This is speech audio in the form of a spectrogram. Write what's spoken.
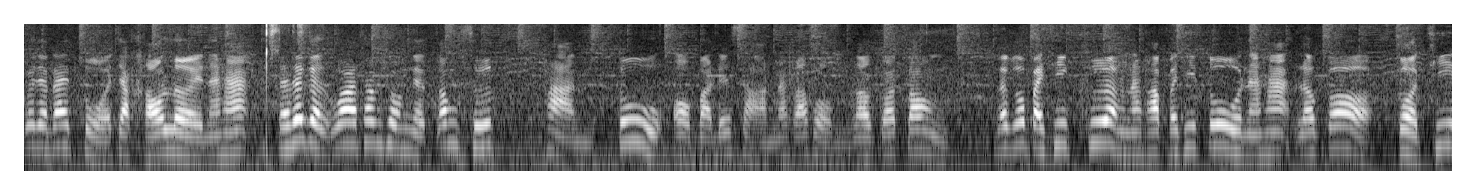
ก็จะได้ตั๋วจากเขาเลยนะฮะแต่ถ้าเกิดว่าท่านผู้ชมเนี่ยต้องซื้อผ่านตู้ออกบัตรโดยสารนะครับผมเราก็ต้อง แล้วก็ไปที่เครื่องนะครับไปที่ตู้นะฮะแล้วก็กดที่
